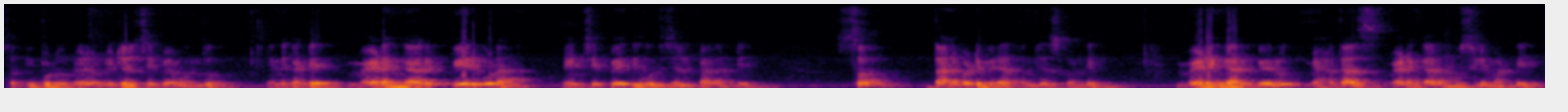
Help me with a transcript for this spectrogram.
సో ఇప్పుడు నేను డీటెయిల్స్ చెప్పే ముందు ఎందుకంటే మేడం గారి పేరు కూడా నేను చెప్పేది ఒరిజినల్ కాదండి. సో దాన్ని బట్టి మీరు అర్థం చేసుకోండి. మేడం గారి పేరు మెహతాజ్ మేడం గారు ముస్లిం అండి.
